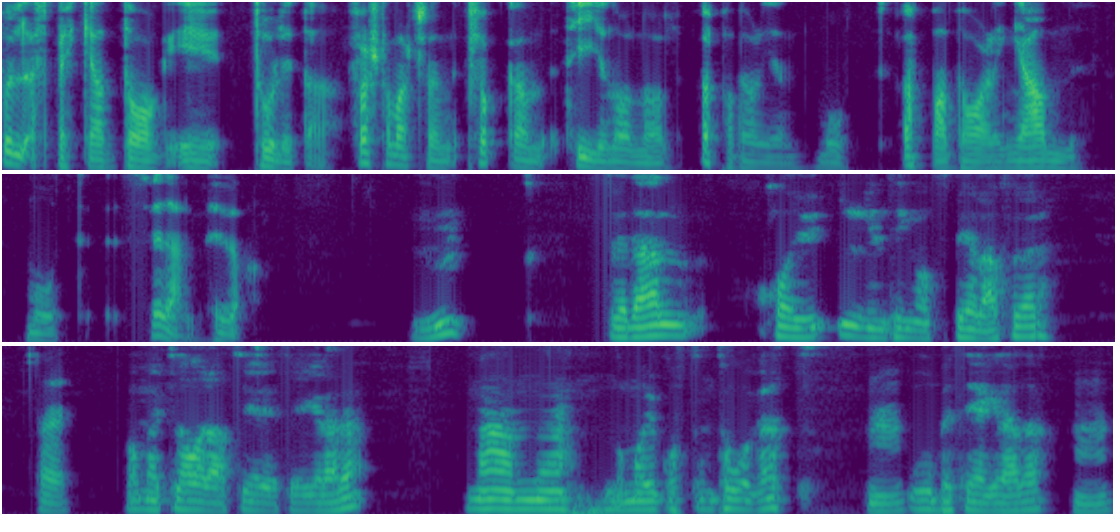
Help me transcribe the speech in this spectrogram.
fullspäckad dag i Tolita. Första matchen klockan 10.00. Uppadalingen mot Uppadalingen mot Svedell Hua. Mm. Svedell har ju ingenting att spela för. Nej. De är klara seriesegrare. Men eh, de har ju gått som tåget. Mm. Obesegrade. Mm.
